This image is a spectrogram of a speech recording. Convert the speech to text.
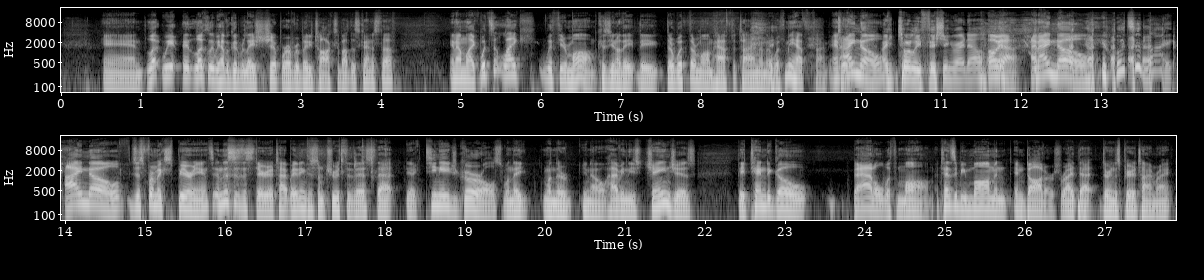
and we luckily we have a good relationship where everybody talks about this kind of stuff. And I'm like, what's it like with your mom? Because you know they they they're with their mom half the time and they're with me half the time. And I know, Are you totally fishing right now? oh yeah, and I know, What's it like? I know just from experience, and this is a stereotype. But I think there's some truth to this that you know, teenage girls when they when they're you know having these changes, they tend to go battle with mom. It tends to be mom and, and daughters, right? That during this period of time, right?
